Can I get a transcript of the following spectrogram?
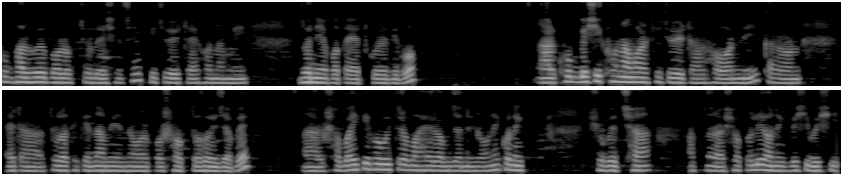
খুব ভালোভাবে বলক চলে এসেছে। খিচুড়িটা এখন আমি ধনিয়া পাতা অ্যাড করে দিব। আর খুব বেশিক্ষণ আমার খিচুড়িটা আর হওয়ার নেই, কারণ এটা চুলা থেকে নামিয়ে নেওয়ার পর শক্ত হয়ে যাবে। আর সবাইকে পবিত্র মাহের রমজানের অনেক অনেক শুভেচ্ছা। আপনারা সকলেই অনেক বেশি বেশি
